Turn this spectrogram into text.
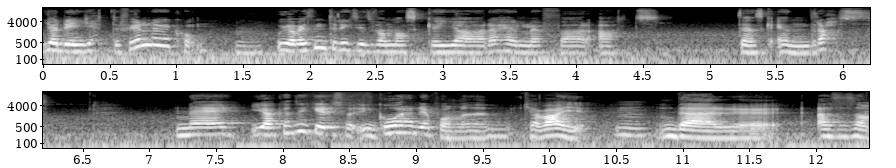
Ja, det är en jättefel reaktion. Mm. Och jag vet inte riktigt vad man ska göra heller för att den ska ändras. Nej, jag kan tycka det är så. Igår hade jag på mig en kavaj Mm. där, eh, alltså som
